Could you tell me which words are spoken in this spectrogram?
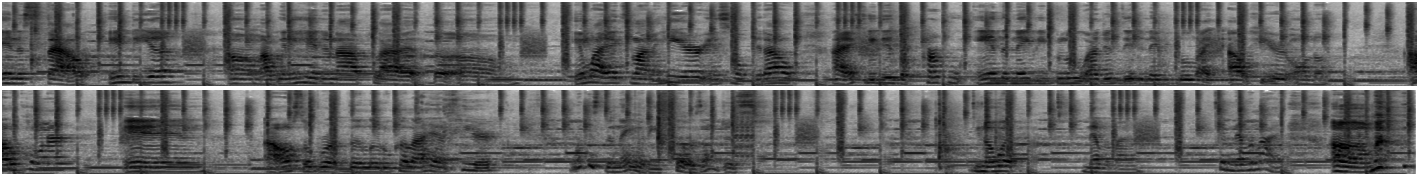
in the style India. Um, I went ahead and I applied the um, NYX liner here and smoked it out. I actually did the purple and the navy blue. I just did the navy blue like out here on the outer corner. And I also brought the little color I have here. What is the name of these colors? I'm just, you know what? Never mind. Never mind. Um,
